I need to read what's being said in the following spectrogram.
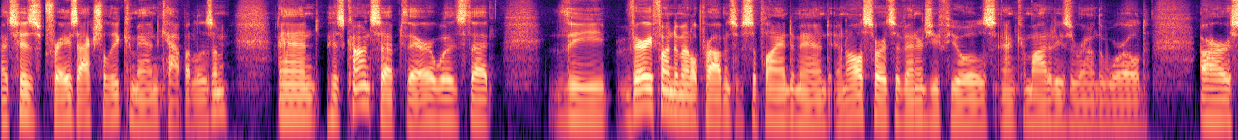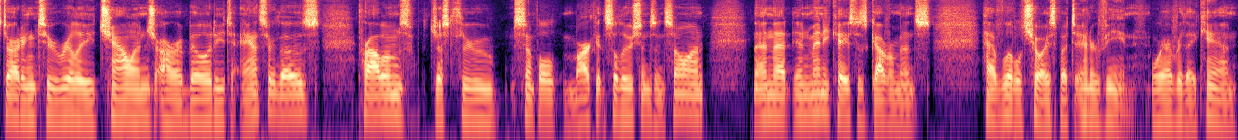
It's his phrase, actually, command capitalism. And his concept there was that the very fundamental problems of supply and demand in all sorts of energy fuels and commodities around the world are starting to really challenge our ability to answer those problems just through simple market solutions and so on. And that in many cases, governments have little choice but to intervene wherever they can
